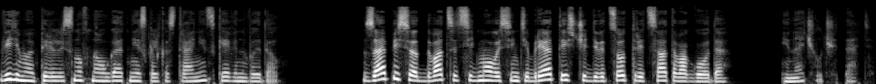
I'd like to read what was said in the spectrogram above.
Видимо, перелистнув наугад несколько страниц, Кевин выдал. Запись от 27 сентября 1930 года. И начал читать.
